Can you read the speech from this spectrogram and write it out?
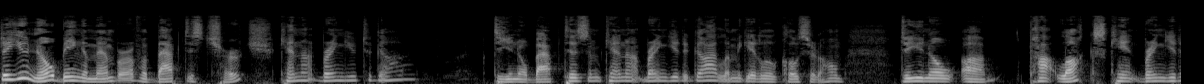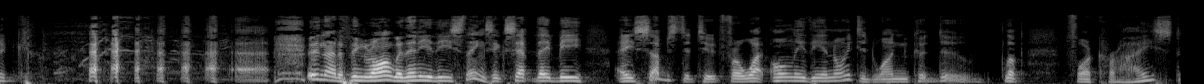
do you know being a member of a Baptist church cannot bring you to God? Do you know baptism cannot bring you to God? Let me get a little closer to home. Do you know uh, potlucks can't bring you to God? There's not a thing wrong with any of these things except they be a substitute for what only the anointed one could do. Look, for Christ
